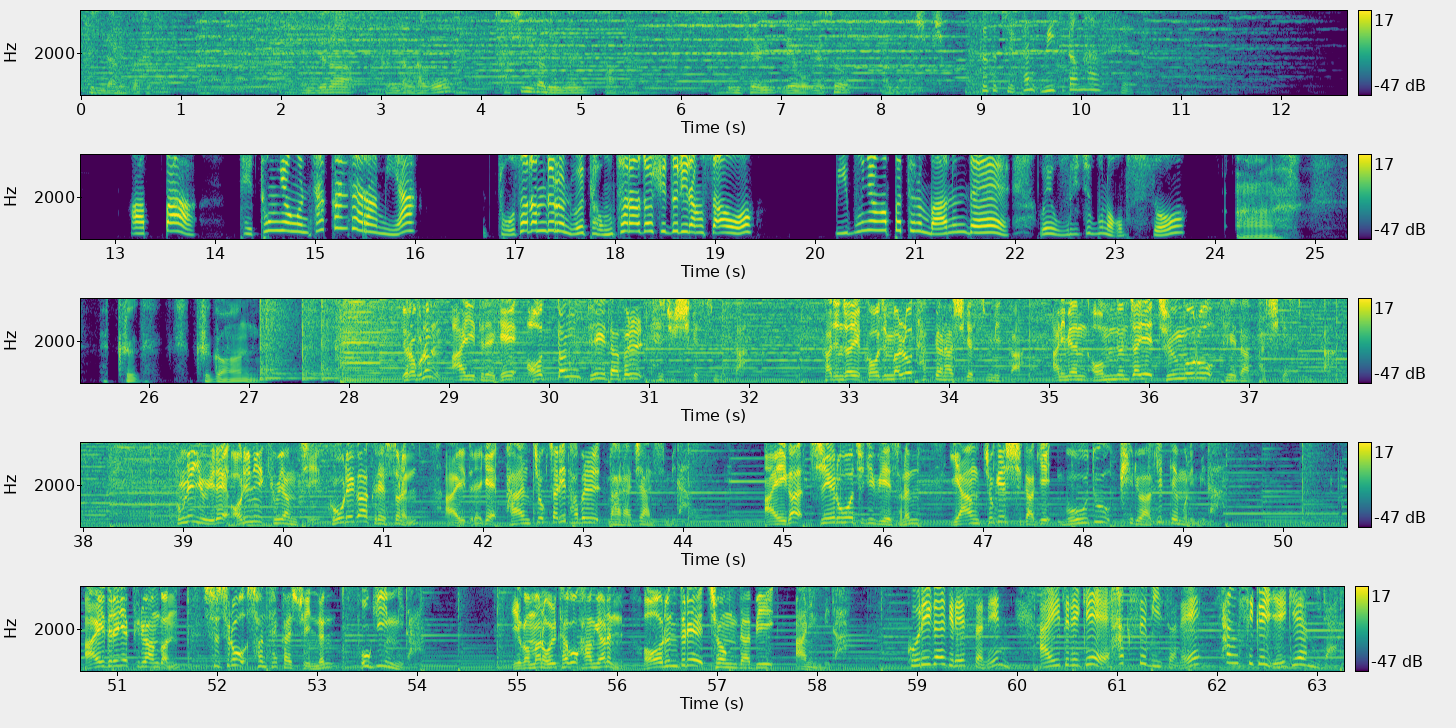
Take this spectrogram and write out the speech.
길다는 것을요. 언제나 당당하고 자신감 있는 삶. 인생 내용에서 만나보십시오. 도서출판 위즈덤 하우스. 아빠, 대통령은 착한 사람이야? 저 사람들은 왜 경찰 아저씨들이랑 싸워? 미분양 아파트는 많은데 왜 우리 집은 없어? 아, 그, 그건 여러분은 아이들에게 어떤 대답을 해주시겠습니까? 가진 자의 거짓말로 답변하시겠습니까? 아니면 없는 자의 증오로 대답하시겠습니까? 국내 유일의 어린이 교양지 고래가 그랬어는 아이들에게 반쪽짜리 답을 말하지 않습니다. 아이가 지혜로워지기 위해서는 양쪽의 시각이 모두 필요하기 때문입니다. 아이들에게 필요한 건 스스로 선택할 수 있는 보기입니다. 이것만 옳다고 강요하는 어른들의 정답이 아닙니다. 고래가 그래서는 아이들에게 학습 이전에 상식을 얘기합니다.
